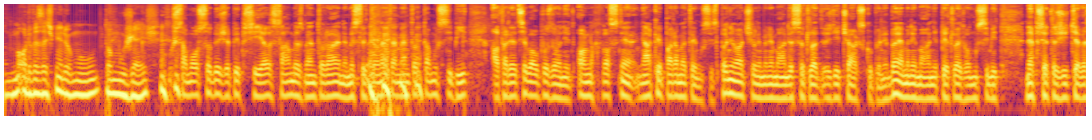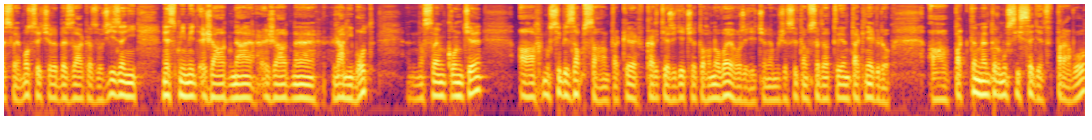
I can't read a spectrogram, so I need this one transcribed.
um, odvezeš mě domů, to můžeš. Už samo o sobě, že by přijel sám bez mentora, je nemyslitelné, ten mentor tam musí být. A tady je třeba upozornit, on vlastně nějaké parametry musí splňovat, čili minimálně 10 let řidičák skupiny B, minimálně 5 let ho musí mít nepřetržitě ve své moci, čili bez zákazu řízení, nesmí mít žádné, žádné, žádný bod na svém kontě a musí být zapsán také v kartě řidiče toho nového řidiče, nemůže si tam sedat jen tak někdo. A pak ten mentor musí sedět vpravo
